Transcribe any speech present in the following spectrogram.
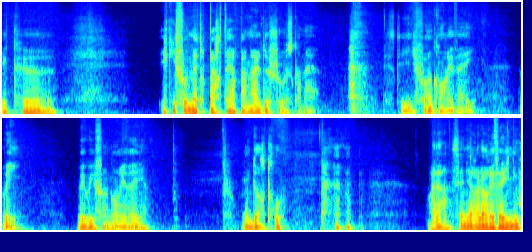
et que et qu'il faut mettre par terre pas mal de choses quand même. Parce qu'il faut un grand réveil. Oui, oui, oui, il faut un grand réveil. On dort trop. voilà, Seigneur, alors réveille-nous.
